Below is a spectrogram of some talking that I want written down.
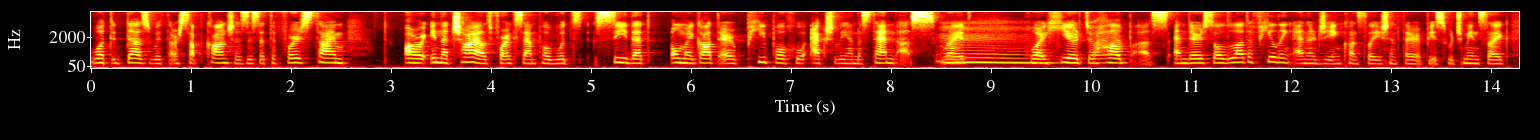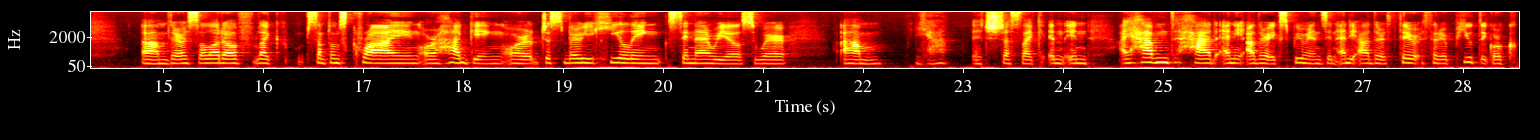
what it does with our subconscious is that the first time our inner child for example would see that oh my god there are people who actually understand us right? Who are here to help us. And there's a lot of healing energy in constellation therapies which means like um, there's a lot of like sometimes crying or hugging or just very healing scenarios where um yeah it's just like in in i haven't had any other experience in any other ther- therapeutic or co-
